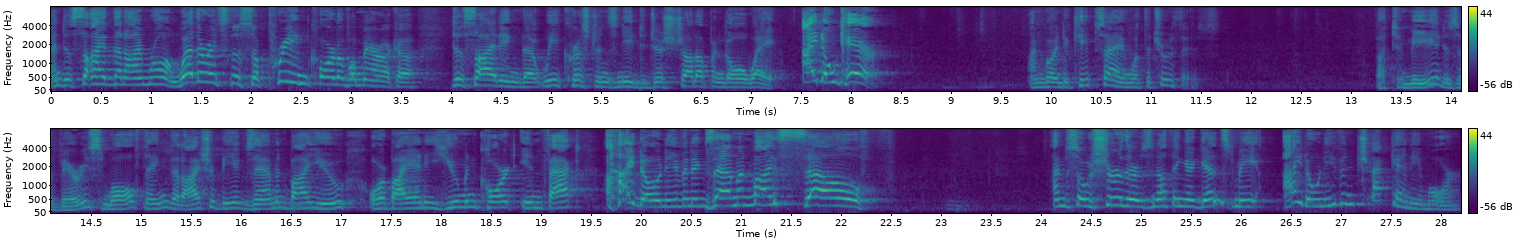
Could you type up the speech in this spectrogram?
and decide that I'm wrong. Whether it's the Supreme Court of America deciding that we Christians need to just shut up and go away. I don't care. I'm going to keep saying what the truth is. But to me, it is a very small thing that I should be examined by you or by any human court. In fact, I don't even examine myself. I'm so sure there's nothing against me, I don't even check anymore.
